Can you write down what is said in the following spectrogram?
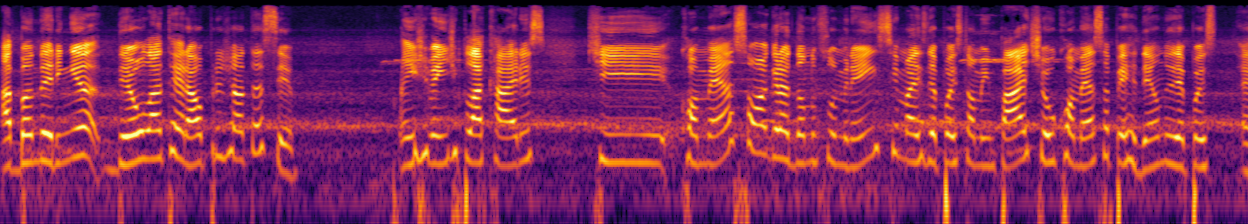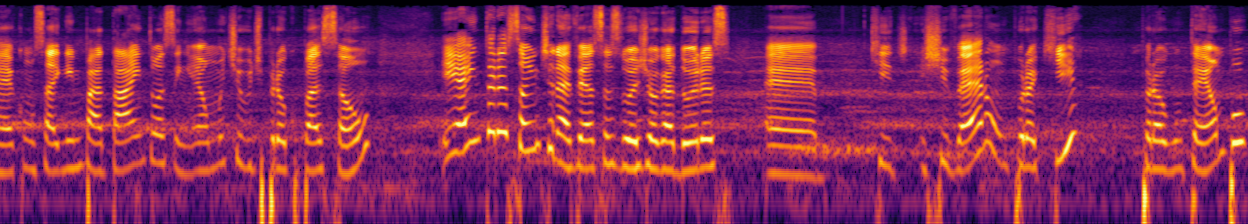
a bandeirinha deu lateral para o JC a gente vem de placares que começam agradando o Fluminense, mas depois toma empate, ou começa perdendo e depois é, consegue empatar. Então, assim, é um motivo de preocupação. E é interessante, né, ver essas duas jogadoras é, que estiveram por aqui por algum tempo,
